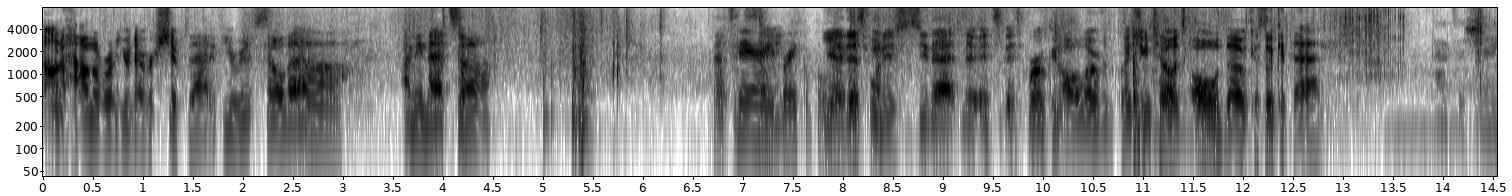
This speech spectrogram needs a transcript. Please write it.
I don't know how in the world you would ever ship that if you were gonna sell that. oh, I mean, that's uh, that's Very insane. breakable. Yeah, this one is. See that? It's it's broken all over the place. You can tell it's old though, cause look at that. that's a shame.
